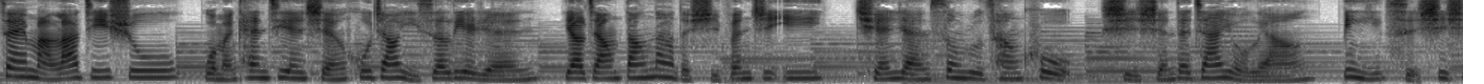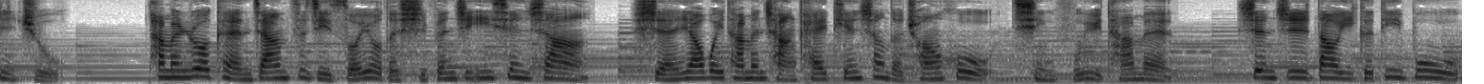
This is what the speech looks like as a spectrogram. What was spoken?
在马拉基书，我们看见神呼召以色列人要将当纳的十分之一全然送入仓库，使神的家有粮，并以此试试主。他们若肯将自己所有的十分之一献上，神要为他们敞开天上的窗户，请福与他们，甚至到一个地步，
